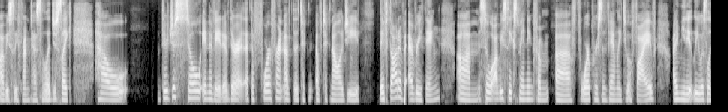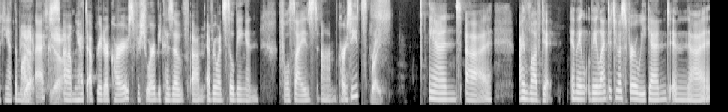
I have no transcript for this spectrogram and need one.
obviously from Tesla, just like how they're just so innovative. They're at the forefront of the te- of technology. They've thought of everything. Um, so obviously, expanding from a four person family to a five, I immediately was looking at the Model the X. X. Yeah. Um, we had to upgrade our cars for sure because of um, everyone still being in full sized um, car seats. Right. And uh, I loved it and they they lent it to us for a weekend and uh,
